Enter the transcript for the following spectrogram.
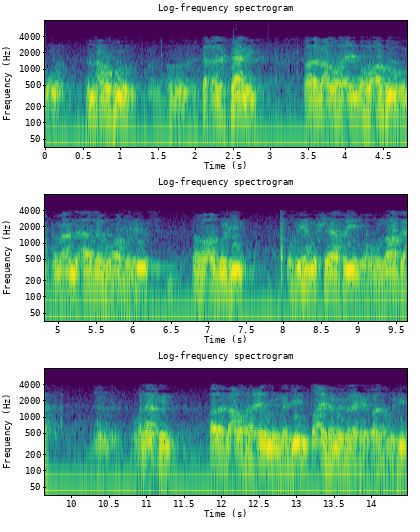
هم المعروفون هم الثقل الثاني. قال بعض أهل العلم وهو أبوهم كما أن آدم هو أبو الإنس فهو أبو الجن. وفيهم الشياطين وهم المردة ولكن قال بعض أهل العلم إن الجن طائفة من الملائكة قال لهم الجن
